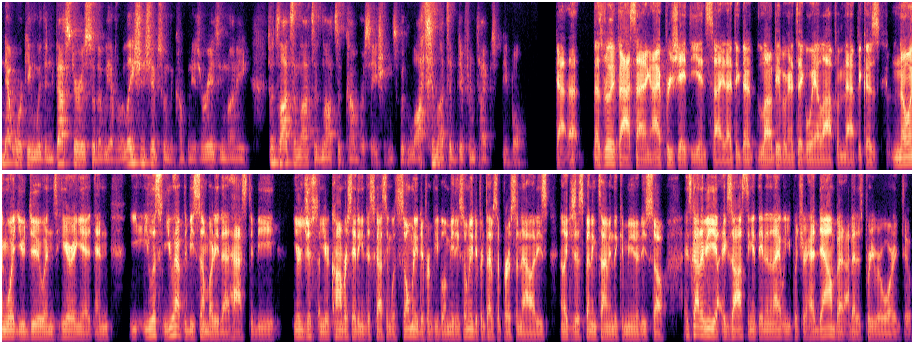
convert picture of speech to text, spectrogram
networking with investors so that we have relationships when the companies are raising money. So it's lots and lots and lots of conversations with lots and lots of different types of people. Yeah, that, that's really fascinating. I appreciate the insight. I think that a lot of people are going to take away a lot from that because knowing what you do and hearing it, and you, you listen, you have to be somebody that has to be you're just you're conversating and discussing with so many different people and meeting so many different types of personalities and like you said spending time in the community so it's got to be exhausting at the end of the night when you put your head down but i bet it's pretty rewarding too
